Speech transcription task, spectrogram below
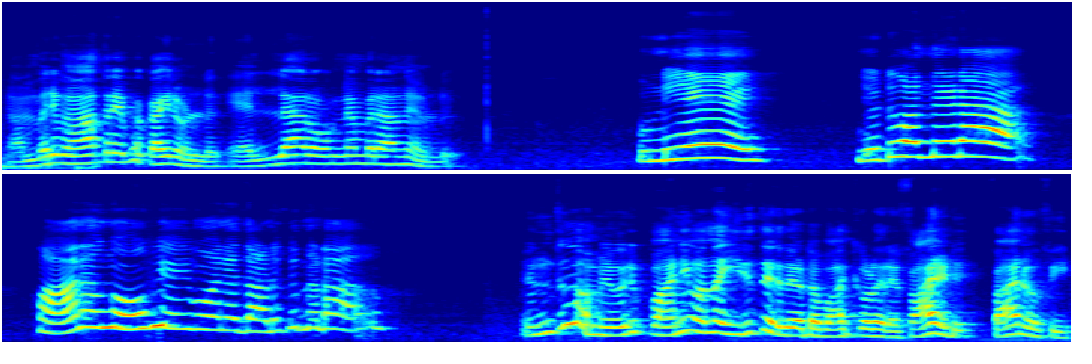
നമ്പർ മാത്രമേ ഇപ്പൊ കയ്യിലുള്ളൂ. എല്ലാ റോങ് നമ്പർ ആണേ ഉള്ളു. ഉണ്ണിയേ ഇങ്ങോട്ട് വന്നേടാ. ഫാൻ അങ്ങ് ഓഫ് ചെയ്യും മോനെ തണുക്കുന്നടാ. എന്തു അമ്മ ഒരു പനി വന്നാൽ ഇരുത്തരുത് കേട്ടോ ബാക്കിയുള്ളവരെ. ഫാൻ ഇട് ഫാൻ ഓഫ് ചെയ്യ്.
